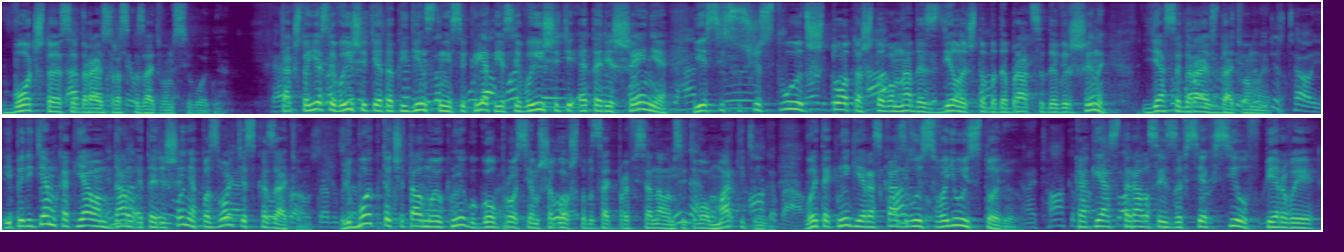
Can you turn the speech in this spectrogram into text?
вот что я собираюсь рассказать вам сегодня. Так что если вы ищете этот единственный секрет, если вы ищете это решение, если существует что-то, что вам надо сделать, чтобы добраться до вершины, я собираюсь дать вам это. И перед тем, как я вам дам это решение, позвольте сказать вам, любой, кто читал мою книгу «GoPro 7 шагов, чтобы стать профессионалом сетевого маркетинга», в этой книге я рассказываю свою историю, как я старался изо всех сил в первые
